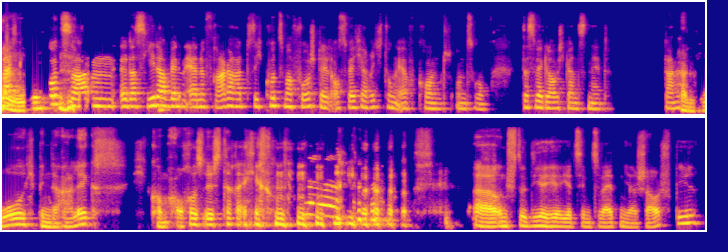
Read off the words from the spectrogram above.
Vielleicht Hallo. kurz sagen, äh, dass jeder, wenn er eine Frage hat, sich kurz mal vorstellt, aus welcher Richtung er kommt und so. Das wäre, glaube ich, ganz nett. Danke. Hallo, ich bin der Alex. Ich komme auch aus Österreich äh, und studiere hier jetzt im zweiten Jahr Schauspiel.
